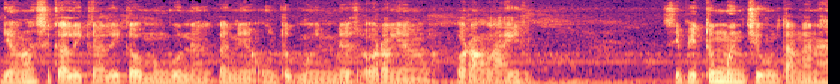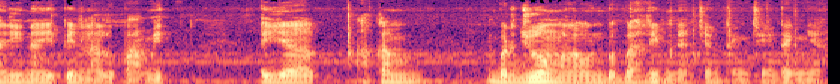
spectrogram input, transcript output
Jangan sekali-kali kau menggunakannya untuk menindas orang yang orang lain. Si Pitung mencium tangan Haji Naipin lalu pamit. Ia akan berjuang melawan Bebahlim dan centeng-centengnya.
